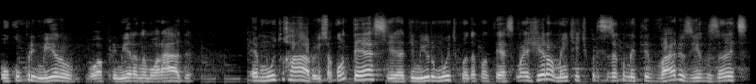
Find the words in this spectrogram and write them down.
ou com o primeiro ou a primeira namorada. É muito raro, isso acontece, admiro muito quando acontece, mas geralmente a gente precisa cometer vários erros antes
